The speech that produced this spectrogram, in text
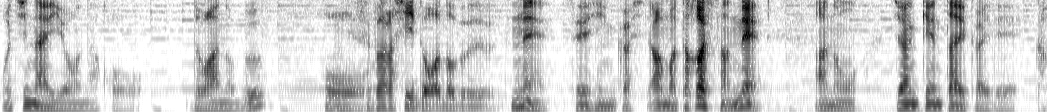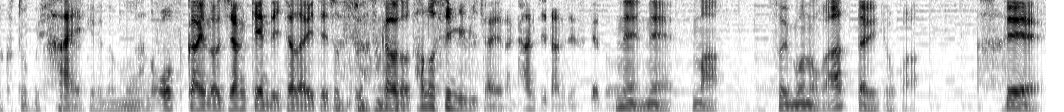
落ちないようなこうドアノブを素晴らしいドアノブね製品化してあまあ高橋さんねあのじゃんけん大会で獲得してたけれども、あのオフ会のじゃんけんでいただいてちょっと使うの楽しみみたいな感じなんですけど。ねえねえまあそういうものがあったりとかして、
